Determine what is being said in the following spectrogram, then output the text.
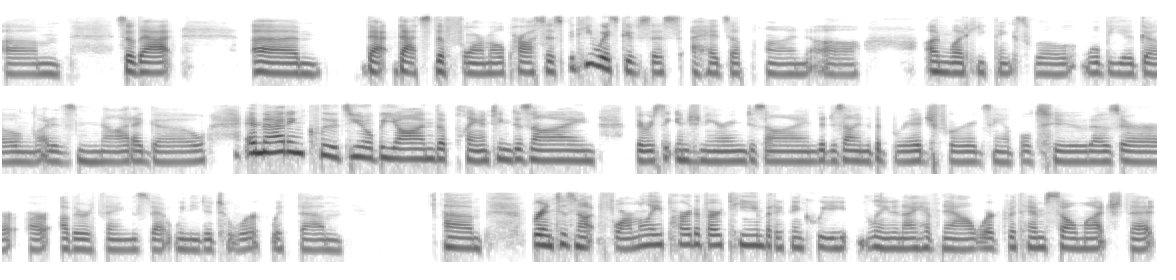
um, so that um, that that's the formal process. But he always gives us a heads up on uh, on what he thinks will will be a go and what is not a go. And that includes, you know, beyond the planting design, there is the engineering design, the design of the bridge, for example, too. Those are, are other things that we needed to work with them. Um, Brent is not formally part of our team, but I think we, Layne and I have now worked with him so much that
